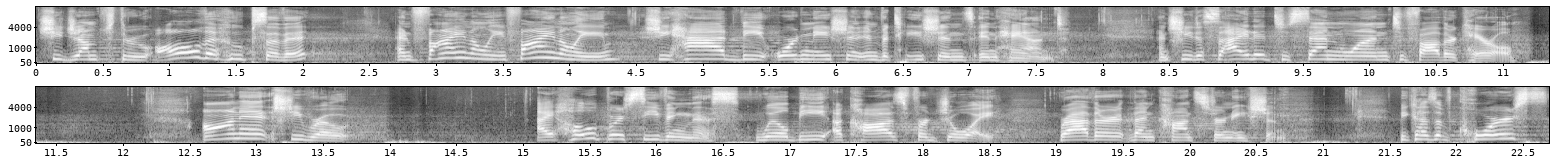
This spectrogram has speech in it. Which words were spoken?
She jumped through all the hoops of it. And finally, finally, she had the ordination invitations in hand. And she decided to send one to Father Carroll. On it, she wrote, I hope receiving this will be a cause for joy rather than consternation. Because, of course,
